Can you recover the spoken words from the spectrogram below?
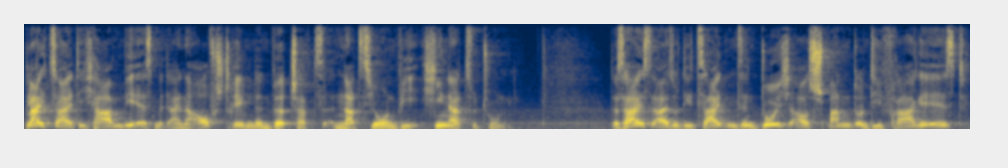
Gleichzeitig haben wir es mit einer aufstrebenden Wirtschaftsnation wie China zu tun. Das heißt also, die Zeiten sind durchaus spannend und die Frage ist,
